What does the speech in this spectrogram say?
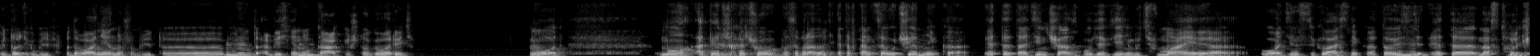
методика будет преподавания, нужно будет, mm-hmm. будет объяснено, mm-hmm. как и что говорить. Вот. Но, опять же, хочу вас обрадовать, это в конце учебника, этот один час будет где-нибудь в мае у одиннадцатиклассника, то есть mm-hmm. это настолько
